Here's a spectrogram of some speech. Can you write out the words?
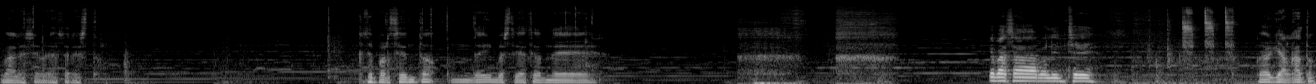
Vale, sí, voy a hacer esto. 15% de investigación de... ¿Qué pasa, bolinche? Veo aquí al gato.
